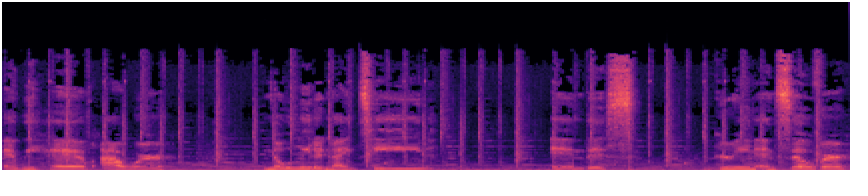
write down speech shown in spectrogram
And we have our Nolita 19 in this green and silver.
